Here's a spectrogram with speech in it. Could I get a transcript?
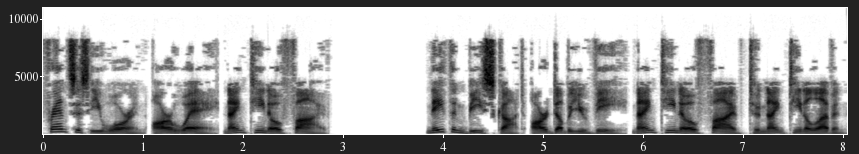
Francis E. Warren R. Way 1905 Nathan B. Scott RWV 1905–1911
